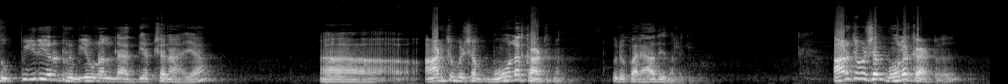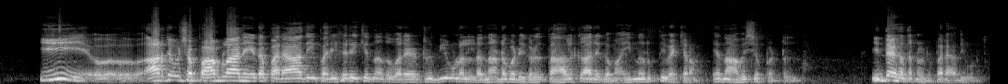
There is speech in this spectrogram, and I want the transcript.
സുപ്പീരിയർ ട്രിബ്യൂണലിന്റെ അധ്യക്ഷനായ ആർച്ച് ബിഷപ്പ് മൂലക്കാട്ടിന് ഒരു പരാതി നൽകി. ആർച്ച് ബിഷപ്പ് മൂലക്കാട്ട് ഈ ആർച്ച് ബിഷപ്പ് പാംപ്ലാനിയുടെ പരാതി പരിഹരിക്കുന്നതുവരെ ട്രിബ്യൂണലിന്റെ നടപടികൾ താൽക്കാലികമായി നിർത്തിവെക്കണം എന്നാവശ്യപ്പെട്ട് ഇദ്ദേഹത്തിനൊരു പരാതി കൊടുത്തു.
